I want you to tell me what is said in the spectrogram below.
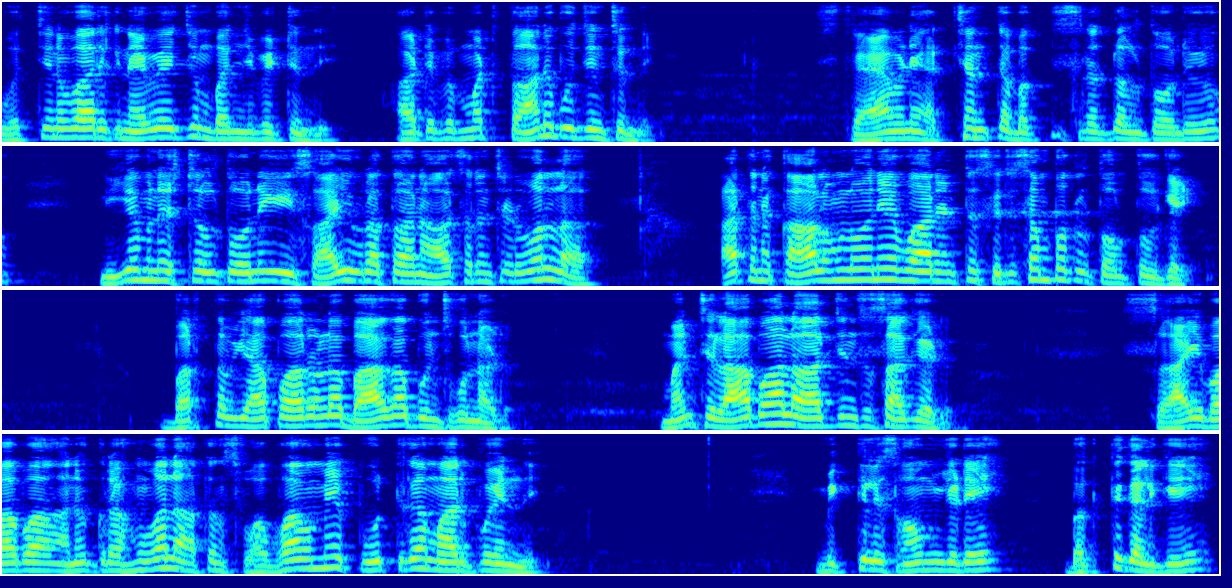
వచ్చిన వారికి నైవేద్యం పంచిపెట్టింది అటు పిమ్మట తాను భుజించింది. శ్రావణి అత్యంత భక్తి శ్రద్ధలతోనూ నియమనిష్టలతోనూ ఈ సాయి వ్రతాన్ని ఆచరించడం వల్ల అతని కాలంలోనే వారింట సిరి సంపదలు తొలతూగాయి. భర్త వ్యాపారంలో బాగా పుంజుకున్నాడు. మంచి లాభాలు ఆర్జించసాగాడు. సాయిబాబా అనుగ్రహం వల్ల అతని స్వభావమే పూర్తిగా మారిపోయింది. మిక్కిలి సౌమ్యుడే భక్తి కలిగి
